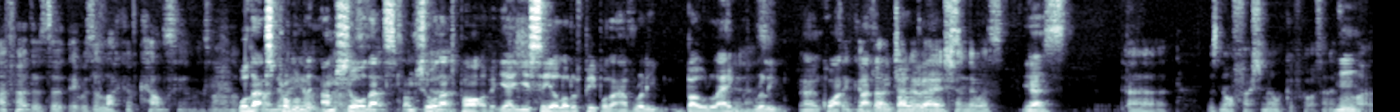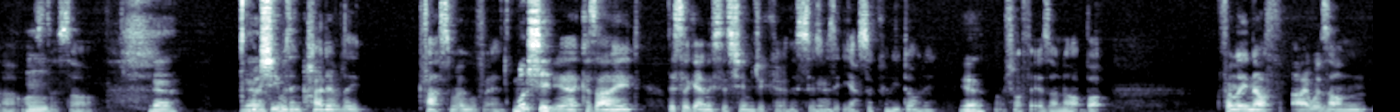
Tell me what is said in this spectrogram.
I've heard that it was a lack of calcium as well. well, that's when they were probably. younger, I'm sure that's. like- I'm sure yeah. that's part of it. Yeah, you see a lot of people that have really bow leg, Yes. really uh, quite think of badly that bowed legs. There was Yeah. was, uh, there's no fresh milk, of course, anything Mm. like that. Was there? So, Yeah, yeah. but she was incredibly fast moving. Was she? Yeah, because I this again. This is Shinjuku. This is is it Yasukuni Dori? Yeah. Not sure if it is or not, but funnily enough, I was on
